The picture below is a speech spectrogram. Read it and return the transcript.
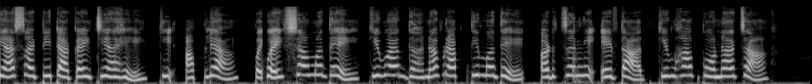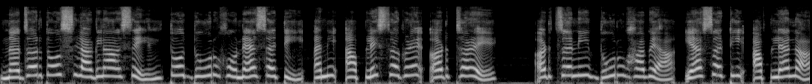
यासाठी टाकायची आहे की आपल्या पैशामध्ये किंवा धनप्राप्तीमध्ये अडचणी येतात किंवा कोणाचा नजरदोष लागला असेल तो दूर होण्यासाठी आणि आपले सगळे अडथळे अडचणी दूर व्हाव्या यासाठी आपल्याला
